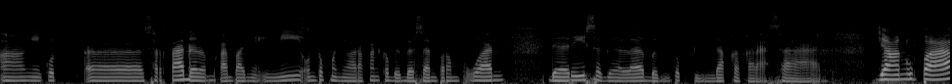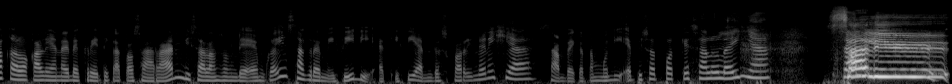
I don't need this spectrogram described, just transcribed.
eh, ngikut eh, serta dalam kampanye ini untuk menyuarakan kebebasan perempuan dari segala bentuk tindak kekerasan. Jangan lupa kalau kalian ada kritik atau saran bisa langsung DM ke Instagram IVI di @ivi_indonesia. Sampai ketemu di episode podcast selalu lainnya. Salut.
